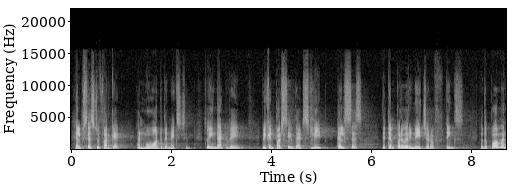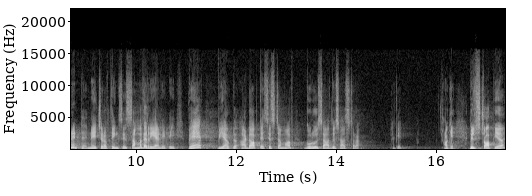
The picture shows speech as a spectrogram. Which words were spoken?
helps us to forget and move on to the next thing. So, in that way, we can perceive that sleep tells us the temporary nature of things. So, the permanent nature of things is some other reality where we have to adopt a system of Guru Sadhu Shastra. Okay? Okay, we'll stop here.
